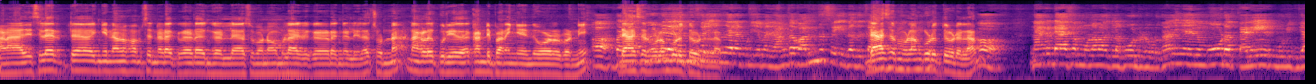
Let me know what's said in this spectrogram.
ஆனால் அது சிலர்கிட்ட இங்கேனாலும் ஃபங்க்ஷன் நடக்கிற இடங்கள்ல சும்மா நார்மலாக இருக்கிற இடங்கள்ல எல்லாம் சொன்னால் நாங்கள் அதுக்குரியதை கண்டிப்பாக நீங்கள் இருந்து ஆர்டர் பண்ணி டேசர் மூலம் கொடுத்து விடலாம். டேசர் மூலம் கொடுத்து விடலாம். ஓ நாங்க டேசர் மூலம் அதுல போட்டுட்டு கொடுக்குறோம். நீங்க இது மோட தரைய முடிஞ்சா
